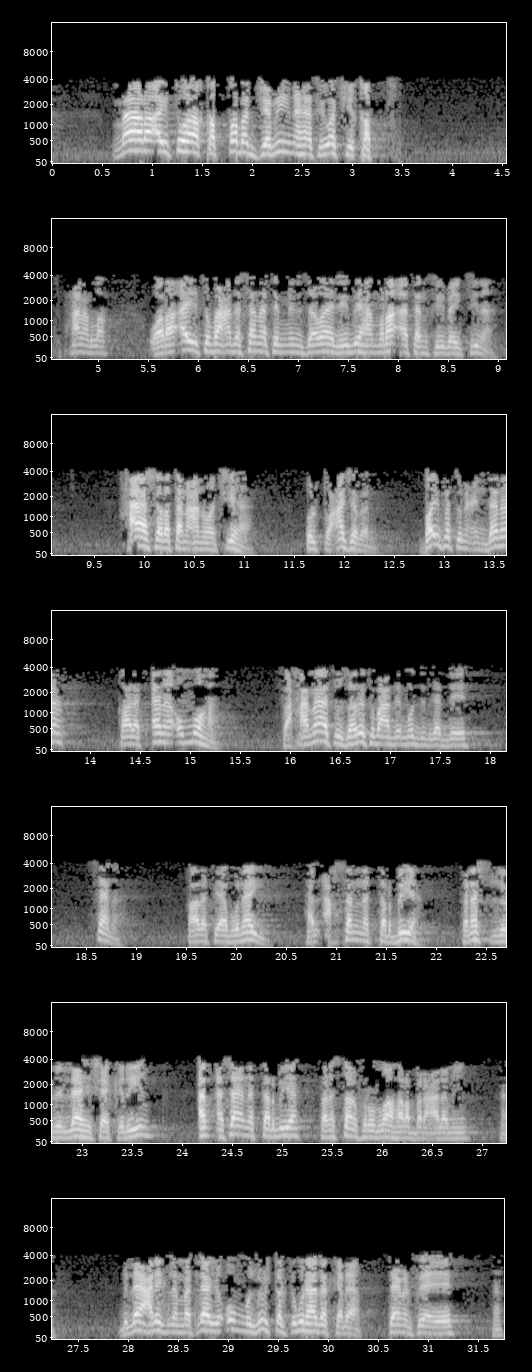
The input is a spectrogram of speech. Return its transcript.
ما رأيتها قد طبت جبينها في وجهي قط. سبحان الله. ورأيت بعد سنة من زواجي بها امرأة في بيتنا حاشرة عن وجهها. قلت عجبا ضيفة عندنا؟ قالت أنا أمها. فحماته زارته بعد مدة قد إيه؟ سنة. قالت يا بني هل أحسننا التربية فنسجد لله شاكرين؟ أم أسأنا التربية فنستغفر الله رب العالمين؟ ها. بالله عليك لما تلاقي أم زوجتك تقول هذا الكلام تعمل فيها إيه؟ ها.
